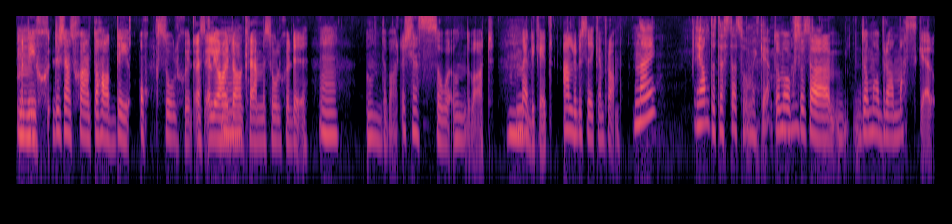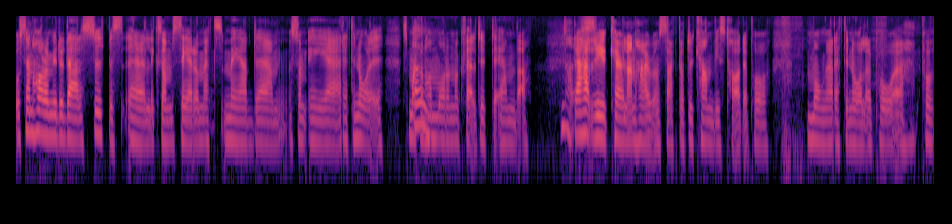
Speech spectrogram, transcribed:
Men Mm. det, det känns skönt att ha det och solskydd. Alltså, Eller jag har ju Mm. dagkräm med solskydd i. Underbart. Det känns så underbart. Mm. Medicate, aldrig besviken på dem. Nej, jag har inte testat så mycket. De har också så här, de har bra masker. Och sen har de ju det där super eh, liksom, serumet med, eh, som är retinol i. Som man kan Oh. ha morgon och kväll, typ det enda. Nice. Det hade ju Caroline Harron sagt att du kan visst ha det på många retinoler på, eh, på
